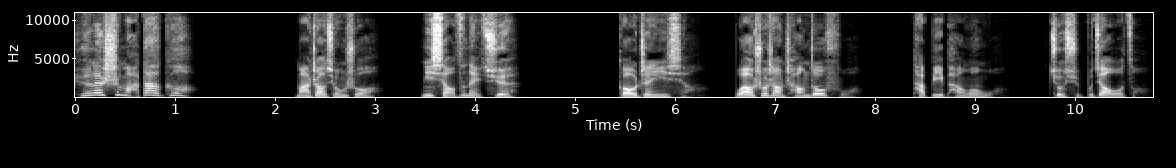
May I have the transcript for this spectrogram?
原来是马大哥。”马兆雄说：“你小子哪去？”高真一想，我要说上常州府，他必盘问我，就许不叫我走。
